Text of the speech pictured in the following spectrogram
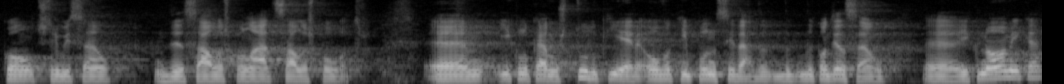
com distribuição de salas para um lado, salas para o outro. Um, e colocamos tudo o que era, houve aqui por necessidade de, de contenção uh, económica,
